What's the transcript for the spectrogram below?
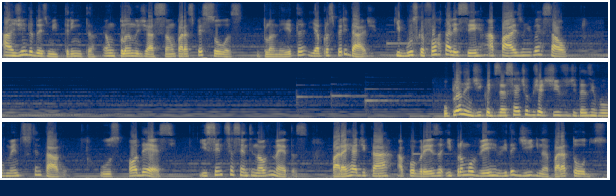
A Agenda 2030 é um plano de ação para as pessoas, o planeta e a prosperidade, que busca fortalecer a paz universal. O plano indica 17 Objetivos de Desenvolvimento Sustentável, os ODS, e 169 metas, para erradicar a pobreza e promover vida digna para todos,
